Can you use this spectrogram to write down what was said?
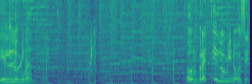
Illuminante Ombretti luminosi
